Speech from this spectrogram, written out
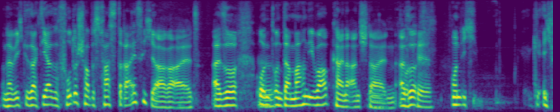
Und da habe ich gesagt, ja, also Photoshop ist fast 30 Jahre alt. Also und und da machen die überhaupt keine Anstalten. Also Okay. und ich ich,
